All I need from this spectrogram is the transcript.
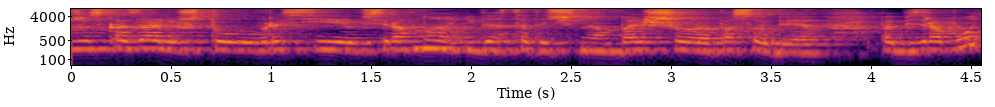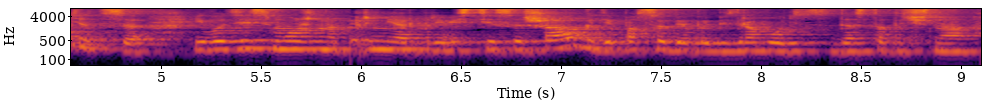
Уже сказали, что в России все равно недостаточно большое пособие по безработице. И вот здесь можно пример привести США, где пособие по безработице достаточно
